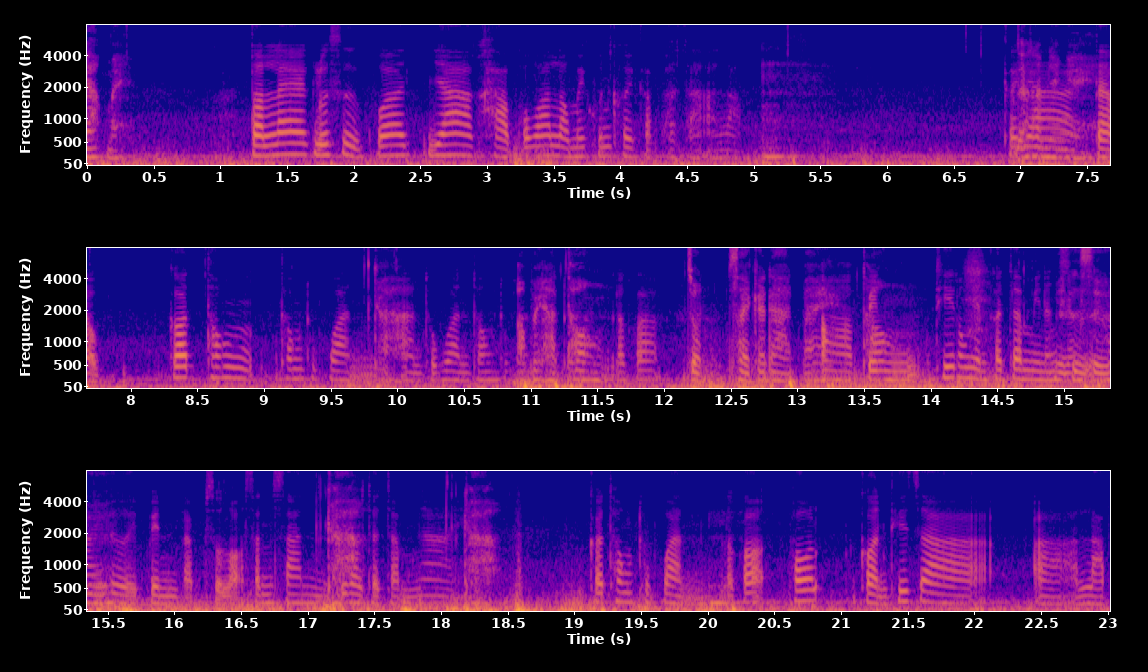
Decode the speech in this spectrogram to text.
ยากไหม ตอนแรกรู้สึกว่ายากค่ะ เพราะว่าเราไม่คุ้นเคยกับภาษาอาหรับ อืม ก็แล้วยากทำยังไงแต่ก็ท่องท่องทุกวันค่ะอ่านทุกวันท่องทุกวันเอาไปหัดท่องทุกวันแล้วก็จดใส่กระดาษไปอ่าเป็นท่อง ที่โรงเรียนเขาจะมีหนังมีหนัสืงอสือให้เลย เป็นแบบสโลสั้น ๆ ค่ะ ที่เราจะจำง่าย ค่ะ ก็ท่องทุกวัน อืม แล้วก็เพราะก่อนที่จะอ่า รับ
